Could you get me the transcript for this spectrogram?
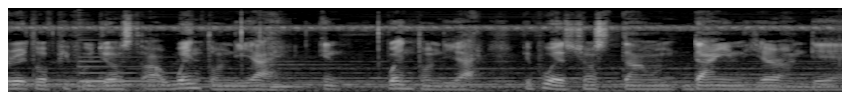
rate of people just uh, went on the eye. In went on the eye. People were just down, dying here and there.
